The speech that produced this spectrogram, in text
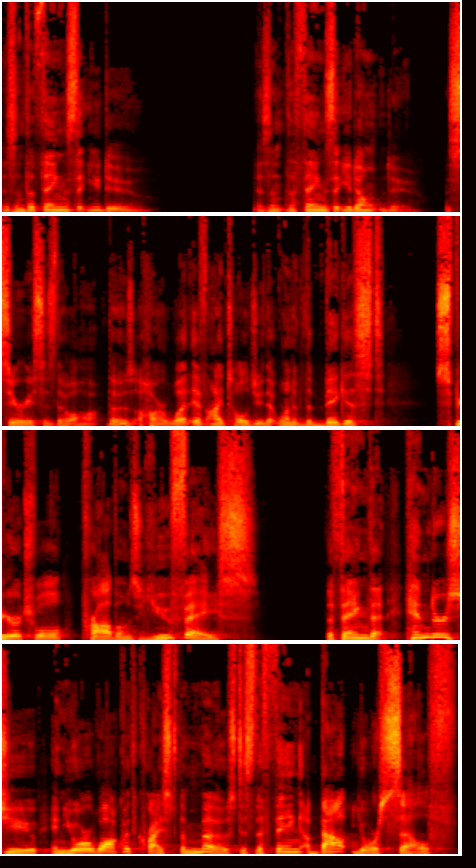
isn't the things that you do, isn't the things that you don't do, as serious as those are. What if I told you that one of the biggest spiritual problems you face, the thing that hinders you in your walk with Christ the most, is the thing about yourself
